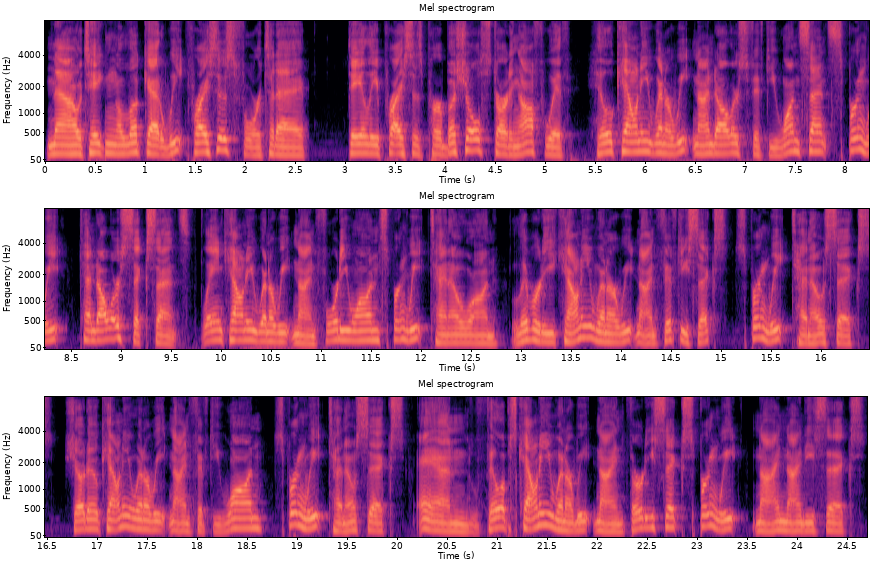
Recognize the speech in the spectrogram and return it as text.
Now, taking a look at wheat prices for today. Daily prices per bushel starting off with Hill County winter wheat $9.51, spring wheat $10.06. Blaine County winter wheat 941, spring wheat 1001. Liberty County winter wheat 956, spring wheat 1006. Chouteau County winter wheat 951, spring wheat 1006, and Phillips County winter wheat 936, spring wheat 996.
